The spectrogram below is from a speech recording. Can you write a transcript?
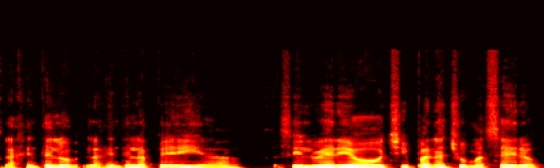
La gente, lo, la, gente la pedía. Silverio Chipana Chumacero.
